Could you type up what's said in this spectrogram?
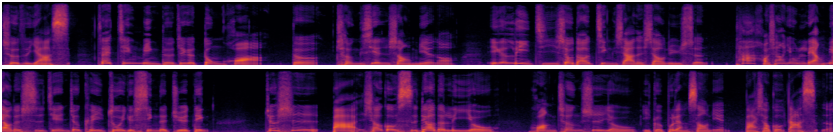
车子压死，在精敏的这个动画的呈现上面哦，一个立即受到惊吓的小女生，她好像用两秒的时间就可以做一个新的决定，就是把小狗死掉的理由谎称是由一个不良少年把小狗打死的。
